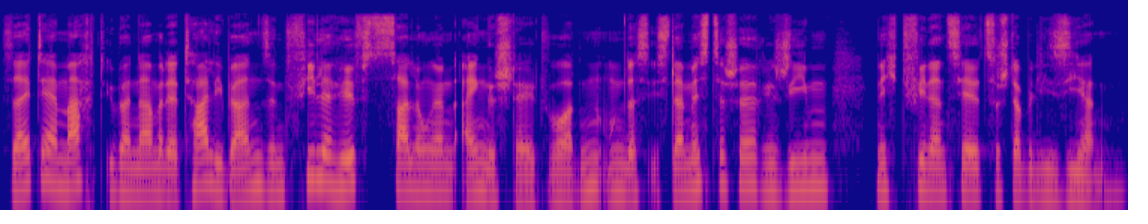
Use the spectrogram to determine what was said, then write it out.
Seit der Machtübernahme der Taliban sind viele Hilfszahlungen eingestellt worden, um das islamistische Regime nicht finanziell zu stabilisieren.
